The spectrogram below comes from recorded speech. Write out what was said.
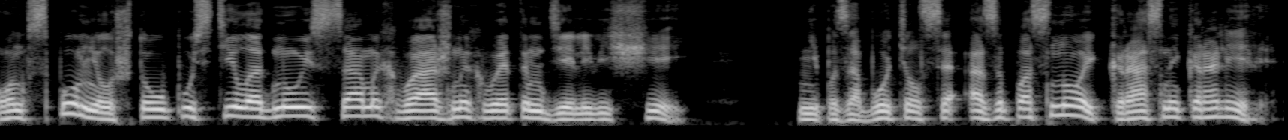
Он вспомнил, что упустил одну из самых важных в этом деле вещей. Не позаботился о запасной Красной Королеве.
